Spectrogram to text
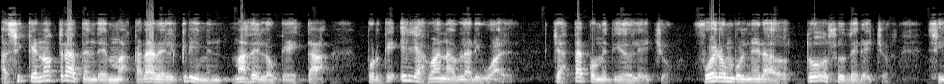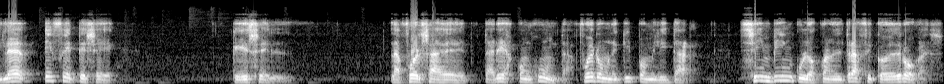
así que no traten de enmascarar el crimen más de lo que está, porque ellas van a hablar igual. Ya está cometido el hecho. Fueron vulnerados todos sus derechos. Si la FTC que es el, la Fuerza de Tareas Conjuntas, fuera un equipo militar sin vínculos con el tráfico de drogas,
